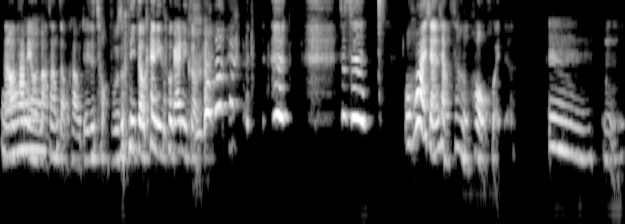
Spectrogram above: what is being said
然后他没有马上走开，我就一直重复说：“你走开，你走开，你走开。”就是我后来想想是很后悔的，嗯，嗯，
